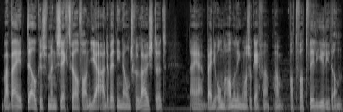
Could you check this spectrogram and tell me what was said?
Waarbij het telkens, men zegt wel van ja, er werd niet naar ons geluisterd. Nou ja, bij die onderhandelingen was ook echt van, maar wat, wat willen jullie dan?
